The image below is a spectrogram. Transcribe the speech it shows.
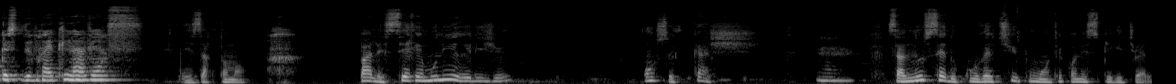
que ce devrait être l'inverse. Exactement. Par les cérémonies religieuses, on se cache. Mhm. Ça nous sert de couverture pour montrer qu'on est spirituel.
